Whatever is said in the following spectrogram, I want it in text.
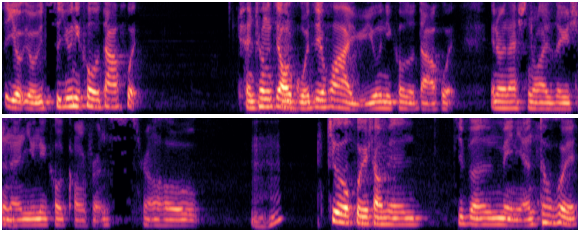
有有一次 Unicode 大会，全称叫国际化与 Unicode 大会 （Internationalization and Unicode Conference）。然后，嗯哼，这个会上面基本每年都会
